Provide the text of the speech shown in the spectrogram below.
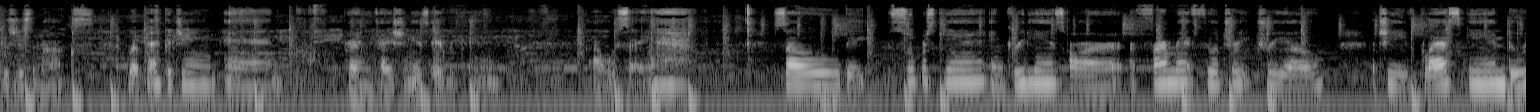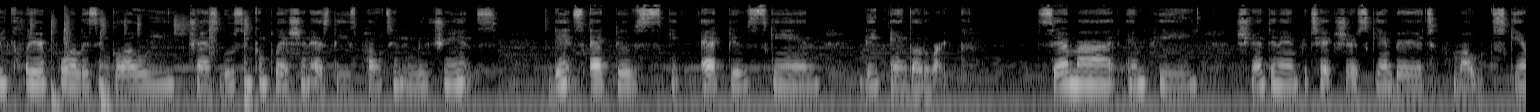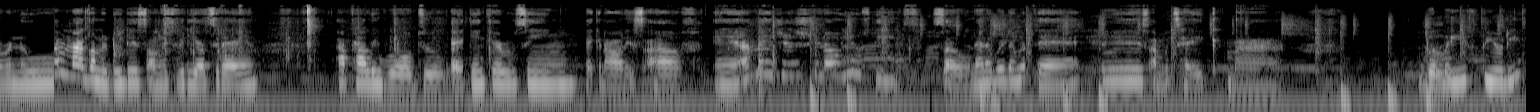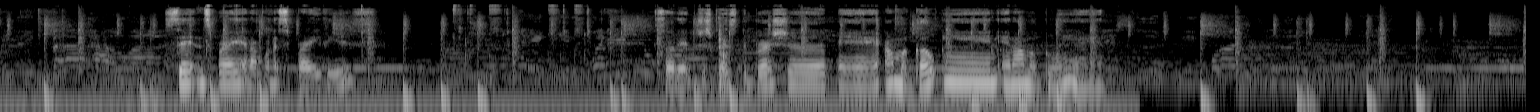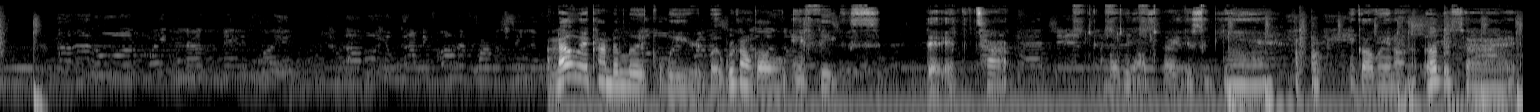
It's just a box. But packaging and presentation is everything, I would say. So the Super Skin ingredients are Ferment Filtrate Trio, achieve glass skin, dewy, clear, poreless, and glowy, translucent complexion as these potent nutrients, dense, active, active skin, deep, and go to work. Ceramide MP, strengthen and protect your skin barrier to promote skin renewal. I'm not gonna do this on this video today. I probably will do a skincare routine, taking all this off, and I may just, you know, use these. So now that we're done with that, is I'm gonna take my Believe Beauty setting spray and I'm gonna spray this. So that just wets the brush up and I'm gonna go in and I'm gonna blend. I know it kind of look weird, but we're gonna go and fix that at the top. But we're gonna spray this again and go in on the other side.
